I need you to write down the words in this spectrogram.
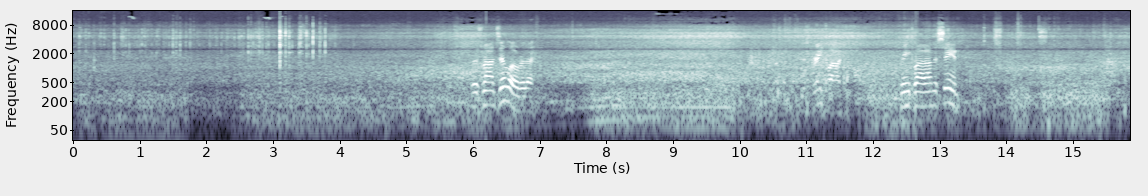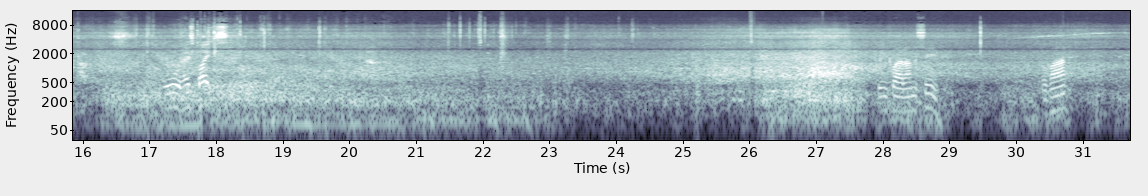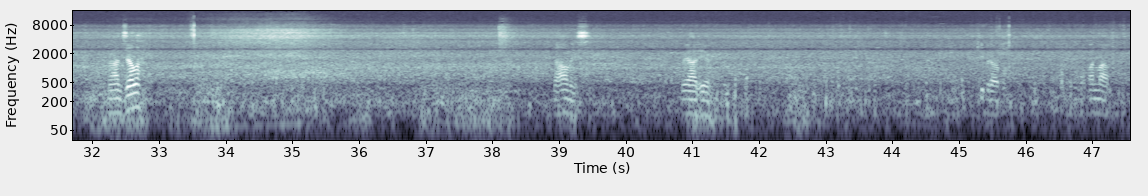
There's Ronzilla over there. There's Green Cloud. Green Cloud on the scene. Ooh, nice bikes. Cloud on the scene. Ovan. Ronzilla. The homies. We're out here. Keep it open. One love.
